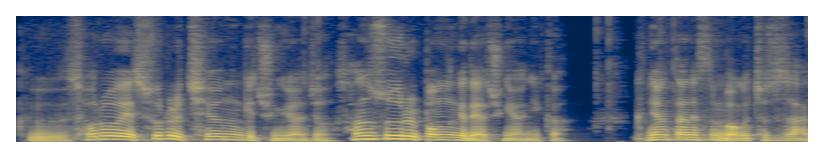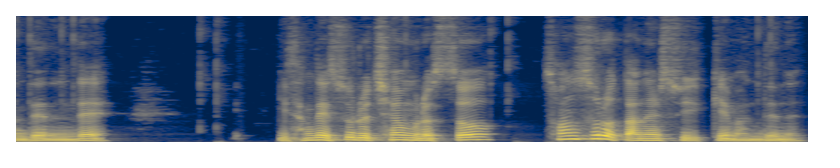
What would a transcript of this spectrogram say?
그 서로의 수를 채우는 게 중요하죠. 선수를 뽑는 게 내가 중요하니까. 그냥 따냈으면 먹여쳐서 안 되는데 이 상대의 수를 채움으로써 선수로 따낼 수 있게 만드는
